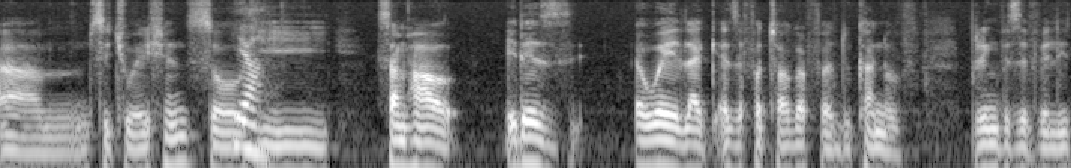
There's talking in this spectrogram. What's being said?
um, situations. So Yeah. he somehow, it is a way, like as a photographer, to kind of bring visibility,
